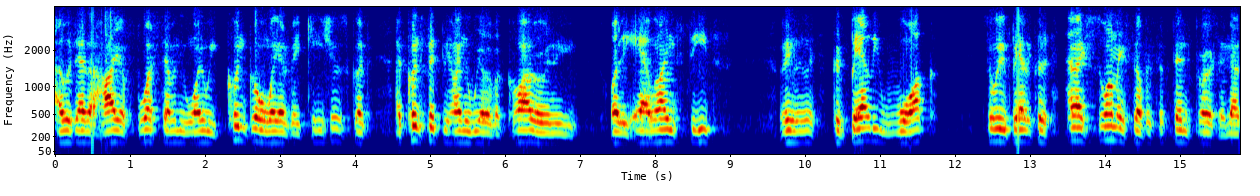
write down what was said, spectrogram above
I was at a high of 471. We couldn't go away on vacations because I couldn't fit behind the wheel of a car or in the or the airline seats. I Could barely walk, so we barely could. And I saw myself as a thin person. Now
